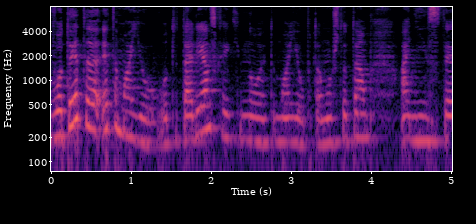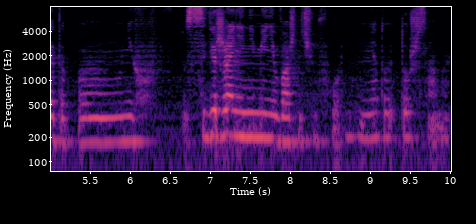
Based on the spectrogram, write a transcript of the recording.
Вот это, это мое. Вот итальянское кино это мое, потому что там они эстетов, э, у них содержание не менее важно, чем форма. У меня то, то же самое.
